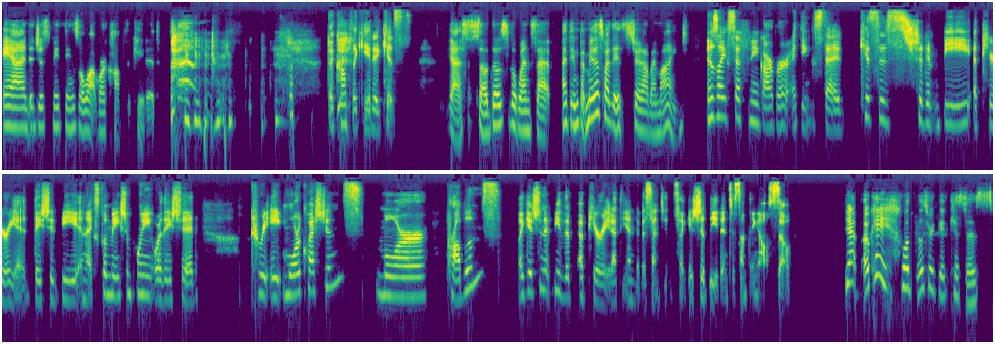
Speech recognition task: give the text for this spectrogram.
And it just made things a lot more complicated. the complicated kiss. Yes. So those are the ones that I think, but maybe that's why they stood out of my mind. It was like Stephanie Garber, I think, said kisses shouldn't be a period. They should be an exclamation point or they should create more questions, more problems like it shouldn't be the a period at the end of a sentence. Like it should lead into something else. So Yep. Okay. Well, those are good kisses.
